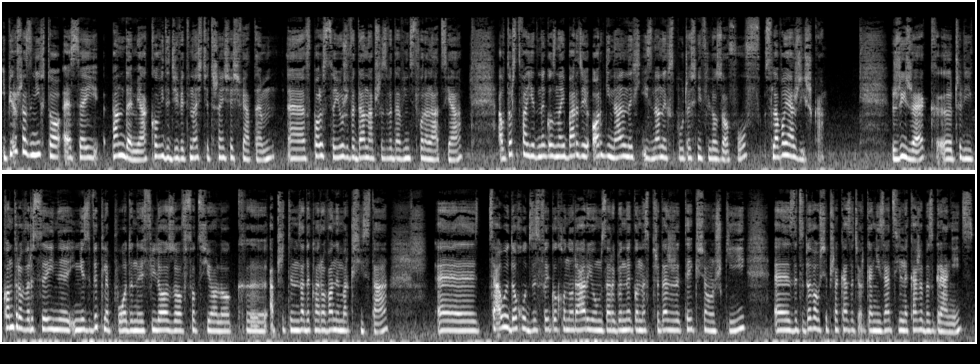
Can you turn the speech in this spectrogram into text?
I pierwsza z nich to esej Pandemia COVID-19 trzęsie światem, e, w Polsce już wydana przez wydawnictwo Relacja, autorstwa jednego z najbardziej oryginalnych i znanych współcześnie filozofów, Slawoja Żiszka. Żyżek, e, czyli kontrowersyjny i niezwykle płodny filozof, socjolog, e, a przy tym zadeklarowany marksista, E, cały dochód ze swojego honorarium zarobionego na sprzedaży tej książki e, zdecydował się przekazać organizacji Lekarze Bez Granic.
